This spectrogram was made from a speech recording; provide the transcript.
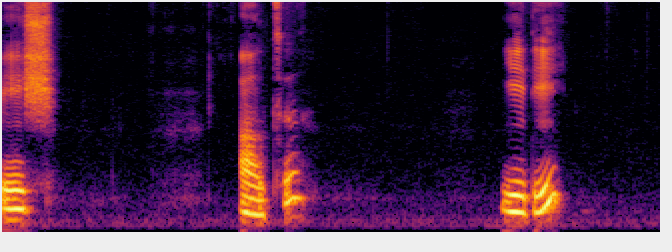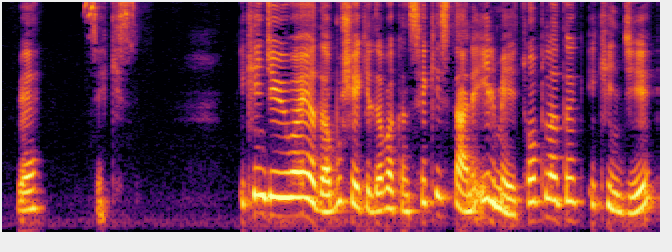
5 6 7 ve 8. İkinci yuvaya da bu şekilde bakın 8 tane ilmeği topladık. İkinci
